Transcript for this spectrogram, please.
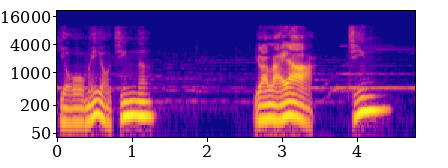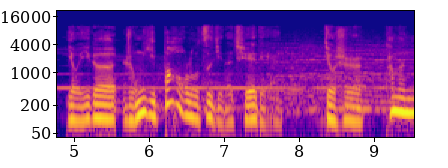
有没有鲸呢？原来呀，鲸有一个容易暴露自己的缺点，就是它们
